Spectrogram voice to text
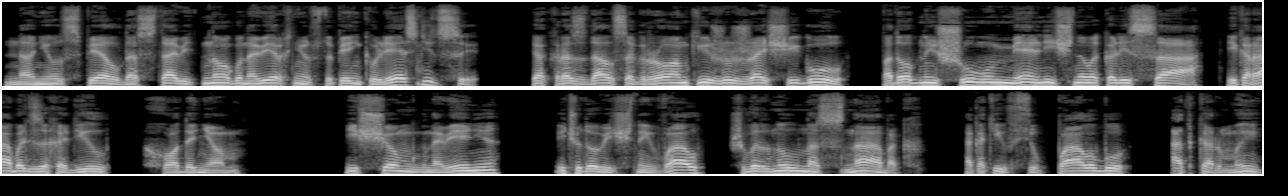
но не успел доставить ногу на верхнюю ступеньку лестницы, как раздался громкий жужжащий гул, подобный шуму мельничного колеса, и корабль заходил ходынем. Еще мгновение, и чудовищный вал швырнул нас на бок, окатив всю палубу от кормы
